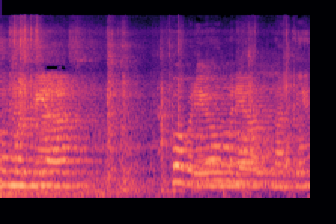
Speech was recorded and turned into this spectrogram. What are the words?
Un buen día. Pobre hombre, anda que.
